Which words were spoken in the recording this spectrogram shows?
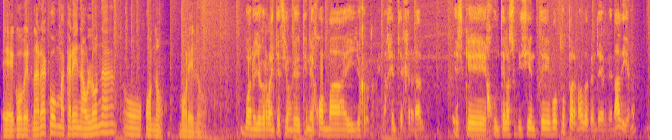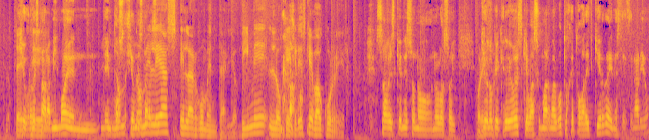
Eh, ¿Gobernará con Macarena Olona o, o no, Moreno? Bueno, yo creo que la intención que tiene Juanma y yo creo también la gente en general es que junte la suficiente votos para no depender de nadie, ¿no? Te- yo creo que te- está ahora mismo en, en no, posición no de estar me así. leas el argumentario. Dime lo que crees que va a ocurrir. Sabes que en eso no, no lo soy. Por yo eso. lo que creo es que va a sumar más votos que toda la izquierda y en este escenario.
